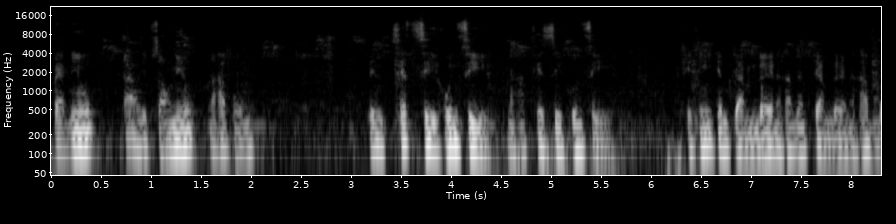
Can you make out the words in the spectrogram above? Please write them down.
18 นิ้ว กลาง 12 นิ้วนะครับผม เป็นเซต4คูณ4นะครับเซต4คูณ4เซตนี้จำๆเลยนะครับจำๆเลยนะครับใบ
